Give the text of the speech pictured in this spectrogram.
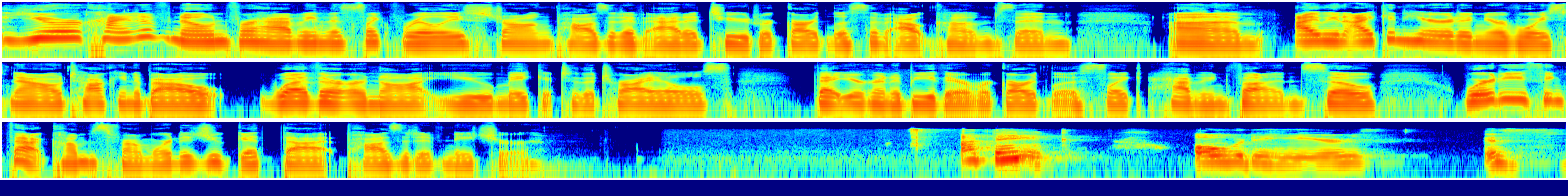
you're kind of known for having this like really strong positive attitude regardless of outcomes and um, I mean, I can hear it in your voice now talking about whether or not you make it to the trials that you're going to be there regardless, like having fun. So, where do you think that comes from? Where did you get that positive nature? I think over the years, it's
